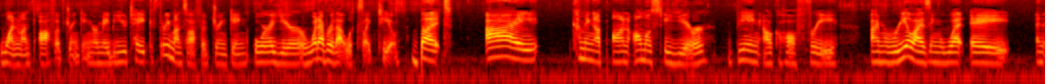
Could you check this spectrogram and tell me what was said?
one month off of drinking, or maybe you take three months off of drinking, or a year, or whatever that looks like to you. But I, coming up on almost a year being alcohol free, I'm realizing what a an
